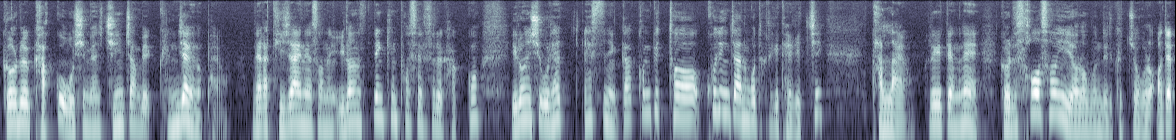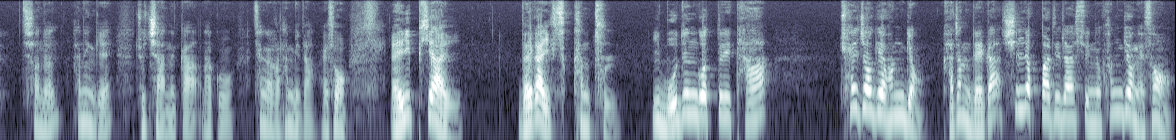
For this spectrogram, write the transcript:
그거를 갖고 오시면 진입장벽이 굉장히 높아요. 내가 디자인에서는 이런 thinking process를 갖고 이런 식으로 했, 했으니까 컴퓨터 코딩 짜는 것도 그렇게 되겠지? 달라요. 그렇기 때문에 그걸 서서히 여러분들이 그쪽으로 adaption을 하는 게 좋지 않을까라고 생각을 합니다. 그래서 API 내가 익숙한 툴 이 모든 것들이 다 최적의 환경 가장 내가 실력 발휘를 할 수 있는 환경에서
